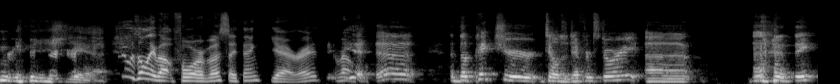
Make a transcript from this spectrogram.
yeah, it was only about four of us i think yeah right about yeah. Uh, the picture tells a different story. Uh, I think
